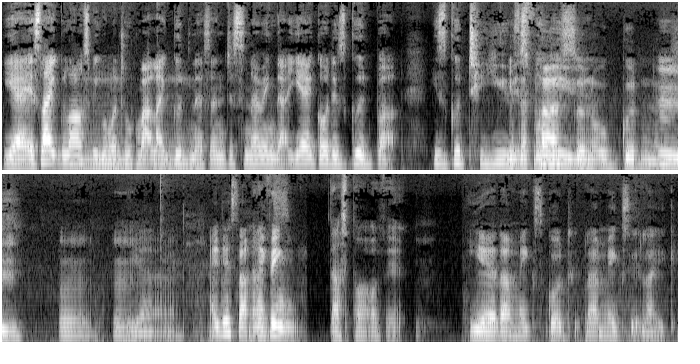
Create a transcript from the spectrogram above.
Yeah, it's like last week when we were mm, talking about like goodness and just knowing that yeah, God is good, but He's good to you. it's It's, a for you. personal goodness yeah I guess that makes I think that's part of it. yeah that makes god that makes it like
